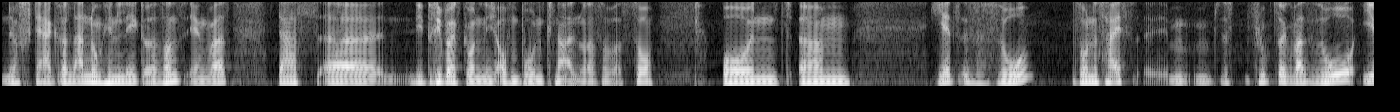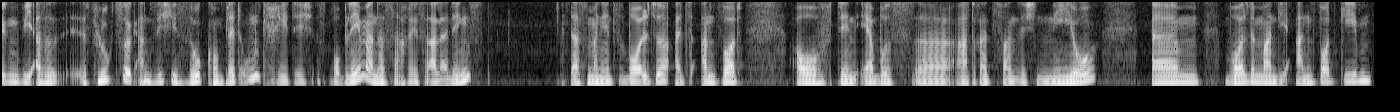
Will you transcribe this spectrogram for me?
eine stärkere Landung hinlegt oder sonst irgendwas, dass äh, die Triebwerksgondeln nicht auf den Boden knallen oder sowas. So. Und ähm, jetzt ist es so, so, und das heißt, das Flugzeug war so irgendwie, also das Flugzeug an sich ist so komplett unkritisch. Das Problem an der Sache ist allerdings, dass man jetzt wollte, als Antwort auf den Airbus äh, A320 Neo, ähm, wollte man die Antwort geben,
